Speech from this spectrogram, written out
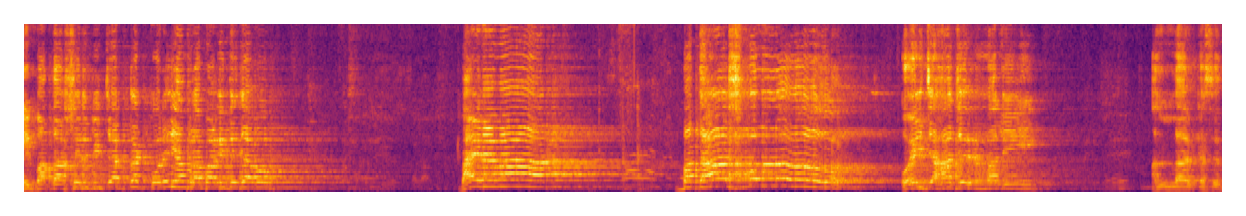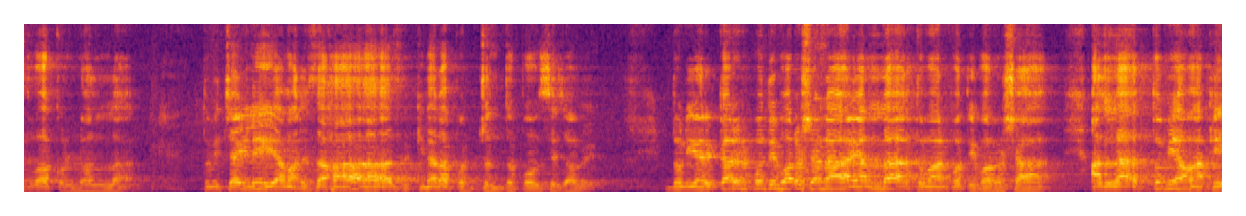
এই বাতাসের বিচারটা করেই আমরা বাড়িতে যাব। ভাইরা আমার বাতাস বলল, ওই জাহাজের মালিক। আল্লাহর কাছে দোয়া করল, আল্লাহ, তুমি চাইলে আমার জাহাজ কিনারা পর্যন্ত পৌঁছে যাবে। দুনিয়ার কারোর প্রতি ভরসা নাই, আল্লাহ তোমার প্রতি ভরসা। আল্লাহ তুমি আমাকে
